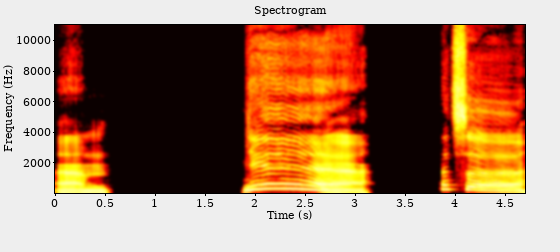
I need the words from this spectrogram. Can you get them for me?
Um, yeah, that's uh,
